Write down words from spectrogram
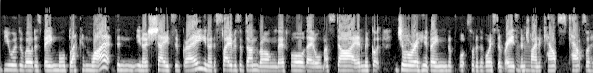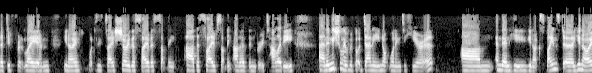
view of the world as being more black and white than, you know, shades of grey. You know, the slavers have done wrong, therefore they all must die. And we've got Jorah here being the sort of the voice of reason and trying to counsel, counsel her differently. And, you know, what does he say? Show the slavers something, uh, the slaves something other than brutality. And initially we've got Dany not wanting to hear it. Um, and then he, you know, explains to her, you know,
